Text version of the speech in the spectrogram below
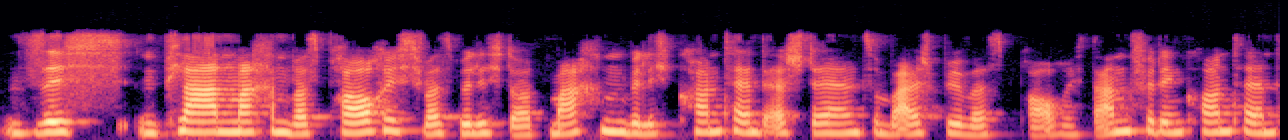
sich einen Plan machen, was brauche ich, was will ich dort machen, will ich Content erstellen zum Beispiel, was brauche ich dann für den Content.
